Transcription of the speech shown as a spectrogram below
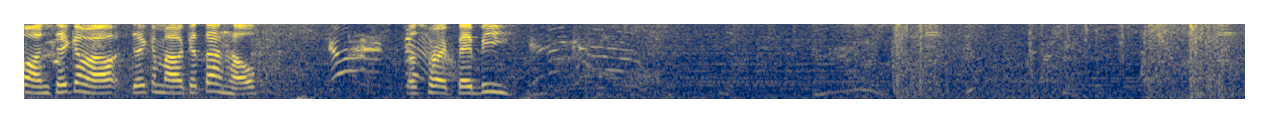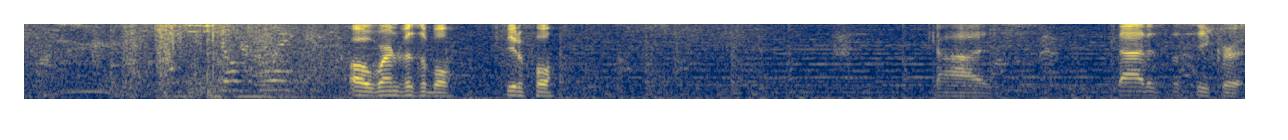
On, take him out. Take him out. Get that health. That's right, baby. Oh, we're invisible. Beautiful. Guys, that is the secret.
